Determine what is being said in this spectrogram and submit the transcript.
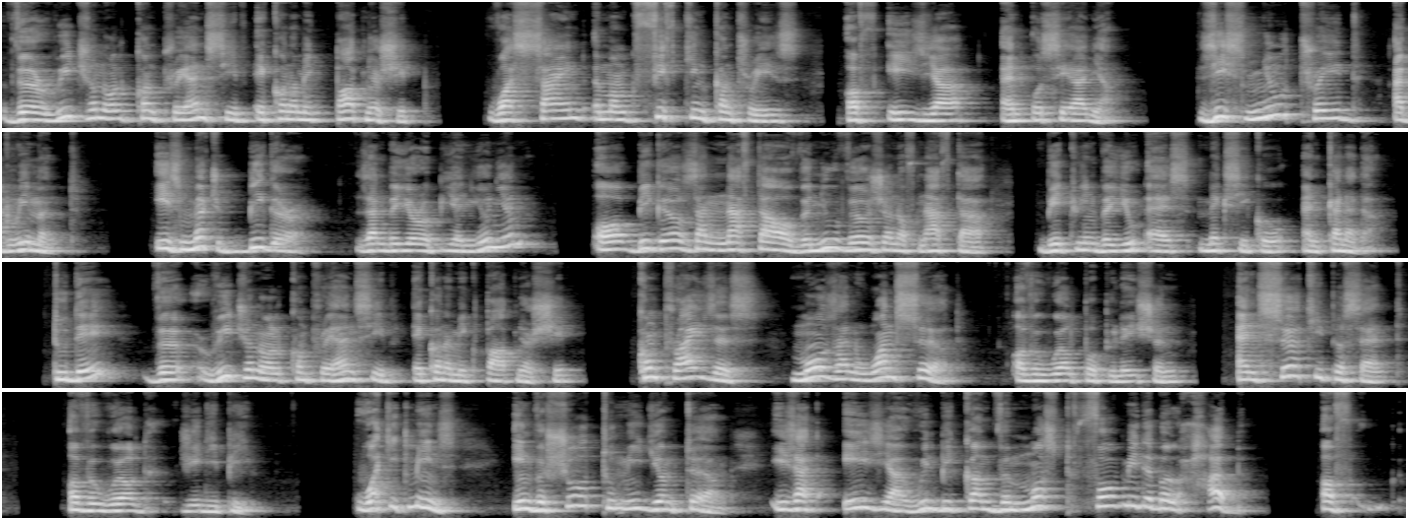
the Regional Comprehensive Economic Partnership was signed among 15 countries of Asia and Oceania. This new trade agreement is much bigger than the European Union or bigger than NAFTA or the new version of NAFTA between the US, Mexico, and Canada. Today, the Regional Comprehensive Economic Partnership comprises more than one third of the world population and 30% of the world GDP. What it means in the short to medium term is that Asia will become the most formidable hub of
